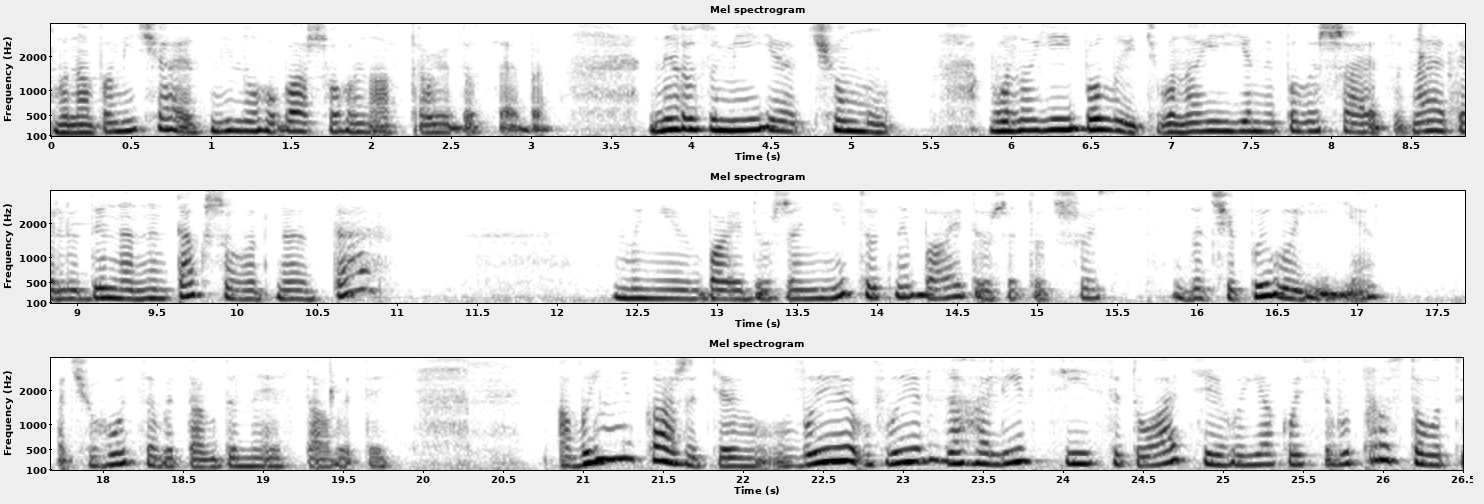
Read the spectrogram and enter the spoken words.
вона помічає зміну вашого настрою до себе. Не розуміє, чому. Воно їй болить, воно її не полишається. Знаєте, людина не так, що от, не, та, мені байдуже. Ні, тут не байдуже, тут щось зачепило її. А чого це ви так до неї ставитесь? А ви не кажете, ви, ви взагалі в цій ситуації, ви якось, ви просто от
